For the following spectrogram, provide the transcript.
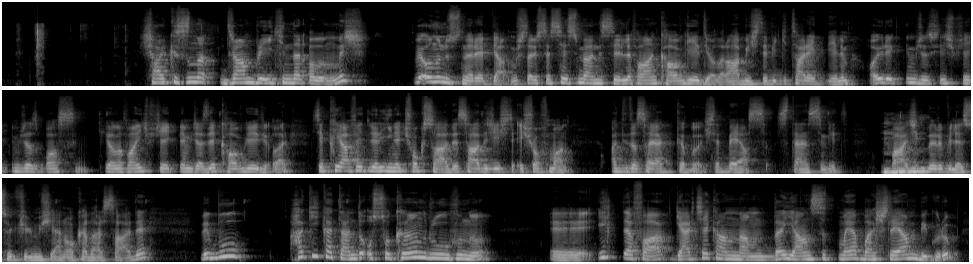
şarkısından drum break'inden alınmış ve onun üstüne rap yapmışlar. İşte ses mühendisleriyle falan kavga ediyorlar. Abi işte bir gitar ekleyelim. Hayır eklemeyeceğiz. İşte hiçbir şey eklemeyeceğiz. Bas, piyano falan hiçbir şey eklemeyeceğiz diye kavga ediyorlar. İşte kıyafetleri yine çok sade. Sadece işte eşofman, Adidas ayakkabı, işte beyaz Stan Smith. Bağcıkları bile sökülmüş yani o kadar sade. Ve bu hakikaten de o sokağın ruhunu e, ilk defa gerçek anlamda yansıtmaya başlayan bir grup.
